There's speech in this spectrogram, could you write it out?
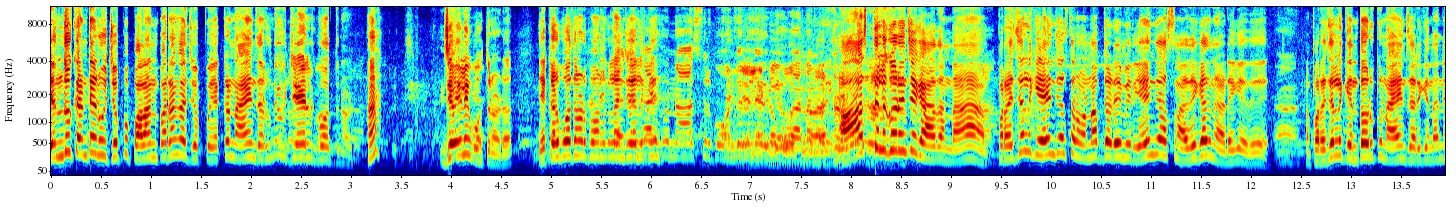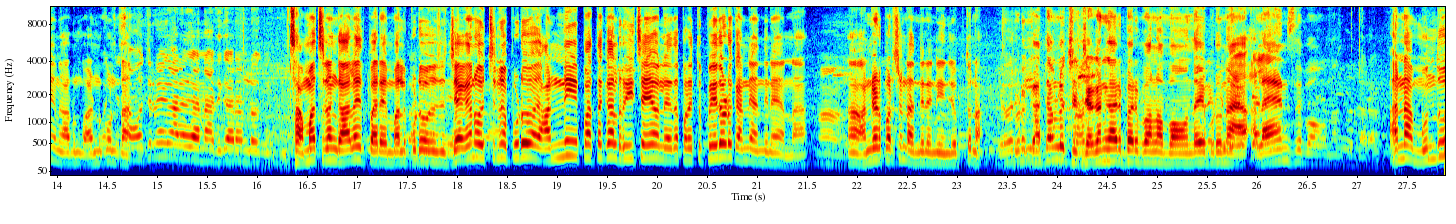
ఎందుకంటే నువ్వు చెప్పు పలాన్ పరంగా చెప్పు ఎక్కడ ఆయన జరుగుతుంది జైలుకి పోతున్నాడు? హ? జైలుకి పోతున్నాడు. ఎక్కడ పోతున్నాడు పవన్ కళ్యాణ్ జైలుకి? ఆస్తులు గురించి కాదన్న. ప్రజలకు ఏం చేస్తారు వన్ ఆఫ్ ద డే మీరు ఏం చేస్తున్నారు అది కదా నేను అడిగేది. ప్రజలకు ఎంతవరకు న్యాయం జరిగిందని నేను అను- అనుకుంటున్నా. సంవత్సరమే కాలేదు అన్న అధికారంలోకి. సంవత్సరం కాలేదు పరే. మళ్ళీ ఇప్పుడు జగన్ వచ్చినప్పుడు అన్ని పథకాలు రీచ్ అయ్యావు లేదా? ప్రతి పేదోడికి అన్ని అందినాయి అన్న. హండ్రెడ్ పర్సెంట్ అందినాయి నేను చెప్తున్నా. ఇప్పుడు గతంలో జగన్ గారి పరిపాలన బాగుందా? ఇప్పుడు అలయన్స్ బాగుంది అనుకుంటారా అన్న ముందు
